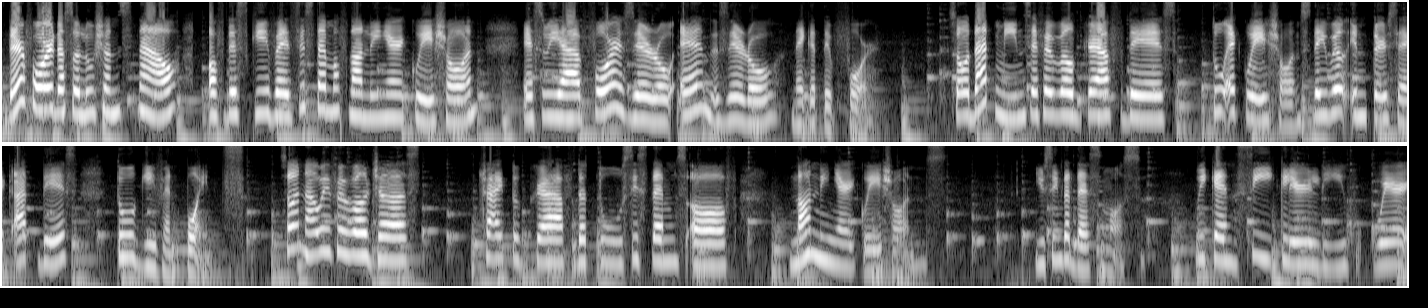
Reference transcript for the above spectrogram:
Therefore, the solutions now of this given system of nonlinear equation is we have 4, 0, and 0, negative 4. So that means if we will graph these two equations, they will intersect at these two given points. So now if we will just try to graph the two systems of nonlinear equations using the Desmos, we can see clearly where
